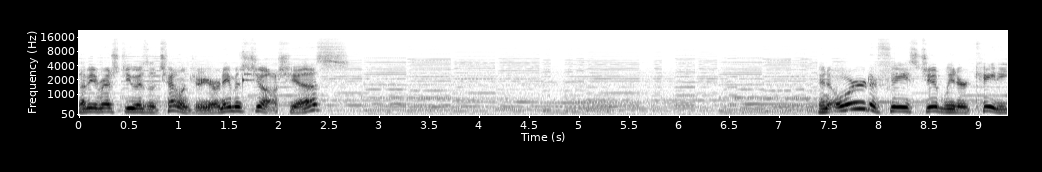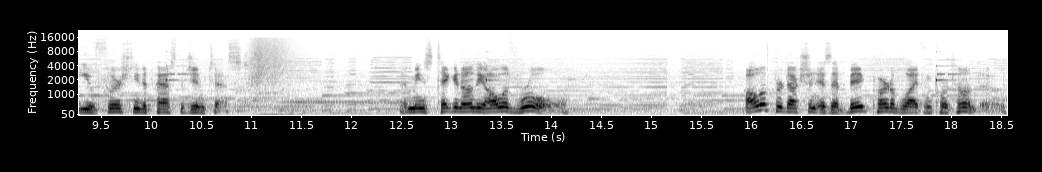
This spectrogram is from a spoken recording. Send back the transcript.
Let me register you as a challenger. Your name is Josh, yes? In order to face gym leader Katy, you first need to pass the gym test. That means taking on the olive roll. Olive production is a big part of life in Cortondo.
